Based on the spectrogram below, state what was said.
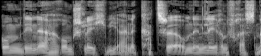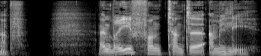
um den er herumschlich wie eine Katze um den leeren Fressnapf. Ein Brief von Tante Amelie.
